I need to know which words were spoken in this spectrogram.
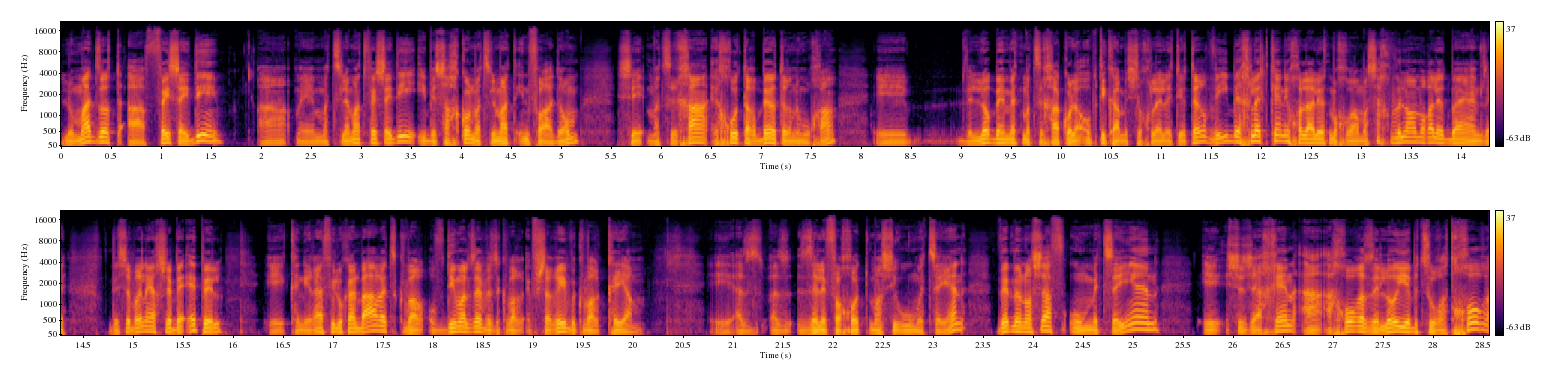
לעומת זאת, ה-Face ID, המצלמת Face ID היא בסך הכל מצלמת אינפרה אדום, שמצריכה איכות הרבה יותר נמוכה. אה, ולא באמת מצריכה כל האופטיקה המשוכללת יותר והיא בהחלט כן יכולה להיות מאחורי המסך ולא אמורה להיות בעיה עם זה. וסבר להניח שבאפל אה, כנראה אפילו כאן בארץ כבר עובדים על זה וזה כבר אפשרי וכבר קיים. אה, אז, אז זה לפחות מה שהוא מציין ובנוסף הוא מציין שזה אכן החור הזה לא יהיה בצורת חור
